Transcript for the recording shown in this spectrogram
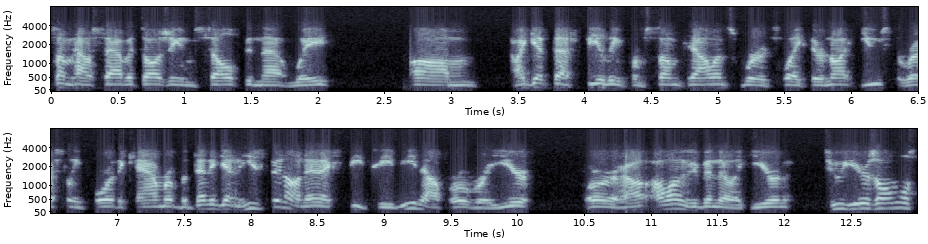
somehow sabotaging himself in that way. Um, I get that feeling from some talents where it's like they're not used to wrestling for the camera. But then again, he's been on NXT TV now for over a year, or how, how long has he been there? Like a year, two years almost.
